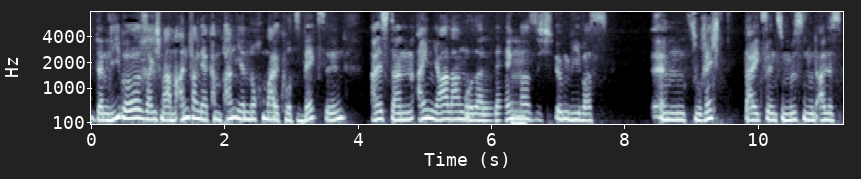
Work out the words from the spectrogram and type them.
dann lieber, sage ich mal, am Anfang der Kampagne noch mal kurz wechseln, als dann ein Jahr lang oder länger mhm. sich irgendwie was ähm, zurechtdeichseln zu müssen und alles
